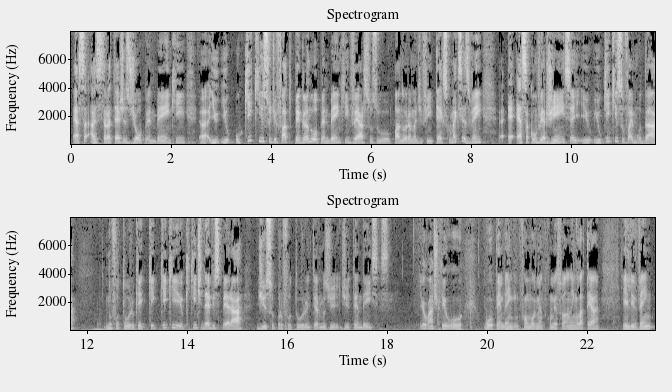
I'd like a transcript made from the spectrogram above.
essa, as estratégias de open banking? Uh, e, e, o que que isso de fato pegando o open banking versus o panorama de fintechs como é que vocês veem eh, eh, essa convergência e, e, o que que isso vai mudar no futuro? O que, que, que, que, que a gente deve esperar disso para o futuro em termos de, de tendências eu acho que o, o Open Banking foi um movimento que começou lá na Inglaterra, ele vem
